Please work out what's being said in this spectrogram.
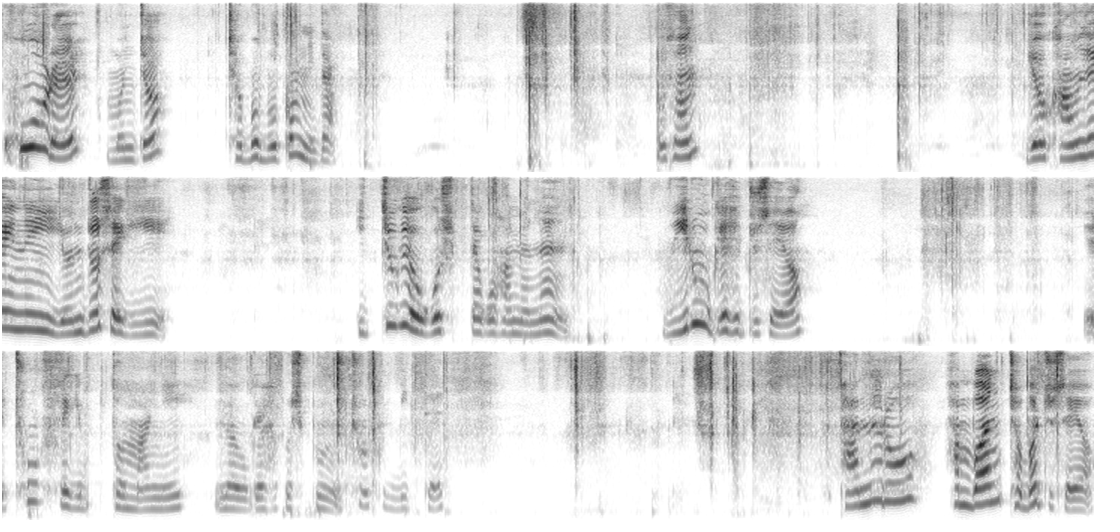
코어를 먼저 접어볼 겁니다. 우선 요 가운데 있는 이 연두색이 이쪽에 오고 싶다고 하면은 위로 오게 해주세요. 얘 초록색이 더 많이 나오게 하고 싶으면 초록색 밑에 반으로 한번 접어주세요.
